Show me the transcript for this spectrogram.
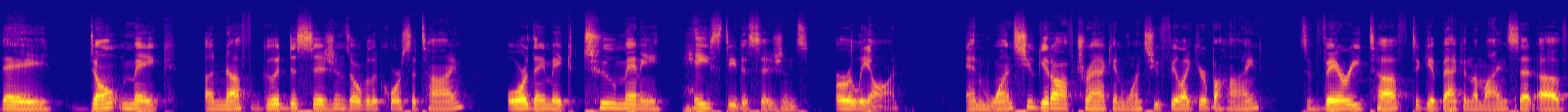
they don't make enough good decisions over the course of time, or they make too many hasty decisions early on. And once you get off track and once you feel like you're behind, it's very tough to get back in the mindset of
